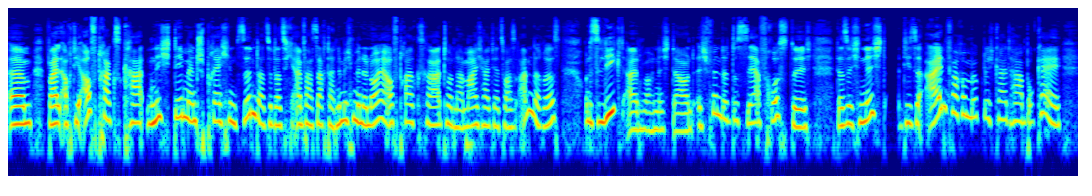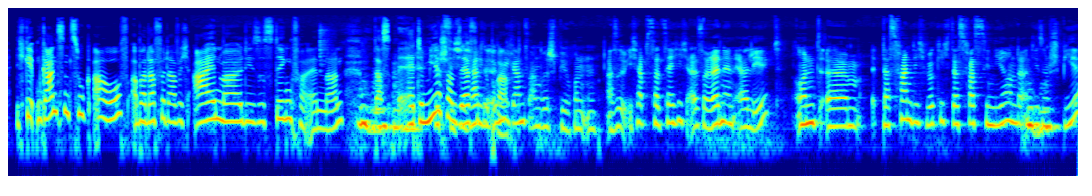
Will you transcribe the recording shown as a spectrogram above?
ähm, weil auch die Auftragskarten nicht dementsprechend sind. Also dass ich einfach sage, da nehme ich mir eine neue Auftragskarte und dann mache ich halt jetzt was anderes. Und es liegt einfach nicht da. Und ich finde das sehr frustig, dass ich nicht diese einfache Möglichkeit habe, okay, ich gebe einen ganzen Zug auf, aber dafür darf ich einmal dieses Ding verändern. Das mhm. hätte mir schon sehr ich viel gebracht. Irgendwie ganz andere Spielrunden. Also ich habe es tatsächlich als Rennen erlebt und ähm, das fand ich wirklich das Faszinierende an mhm. diesem Spiel.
